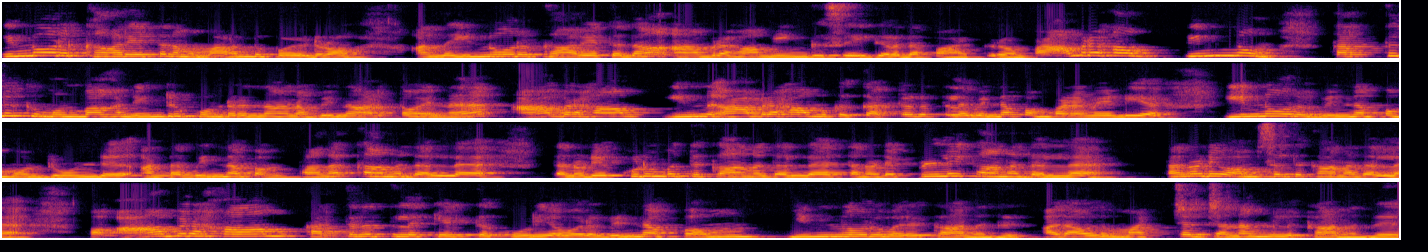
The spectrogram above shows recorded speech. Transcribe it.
இன்னொரு காரியத்தை நம்ம மறந்து போயிடுறோம். அந்த இன்னொரு காரியத்தை தான் ஆப்ரஹாம் இங்கு செய்கிறத பார்க்கிறோம். ஆப்ரஹாம் இன்னும் கத்தருக்கு முன்பாக நின்று கொண்டிருந்தான் அப்படின்னு அர்த்தம் என்ன? ஆப்ரஹாம் இன்னும் ஆப்ரஹாமுக்கு கத்திரத்துல விண்ணப்பம் பண்ண வேண்டிய இன்னொரு விண்ணப்பம் ஒன்று உண்டு. அந்த விண்ணப்பம் தனக்கானதல்ல தன்னுடைய குடும்பத்துக்கானதல்ல தன்னுடைய பிள்ளைக்கானதல்ல. தன்னுடைய வம்சத்துக்கானதல்ல. இப்போ ஆபிரகாம் கர்த்தரத்துல கேட்கக்கூடிய ஒரு விண்ணப்பம் இன்னொருவருக்கானது. அதாவது மற்ற ஜனங்களுக்கானது.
